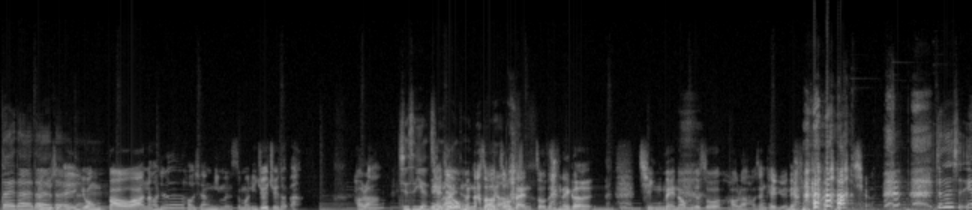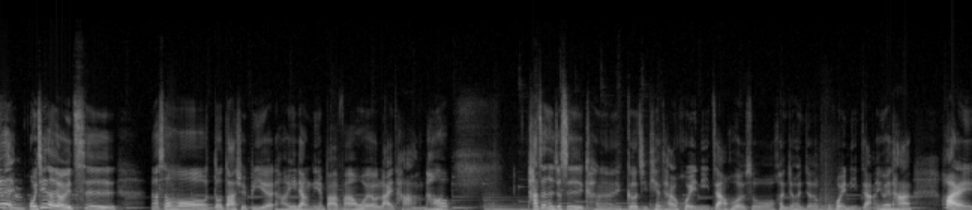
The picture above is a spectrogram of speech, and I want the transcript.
对对对对，就是哎对拥抱啊，然后就是好像你们什么，你就会觉得啊，好啦，其实演出来。你还记得我们那时候走在 走在那个晴美，然后我们就说好了，好像可以原谅他。就是因为我记得有一次，那时候都大学毕业，好像一两年吧，反正我有赖他，然后他真的就是可能隔几天才会回你这样，或者说很久很久都不回你这样，因为他后来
